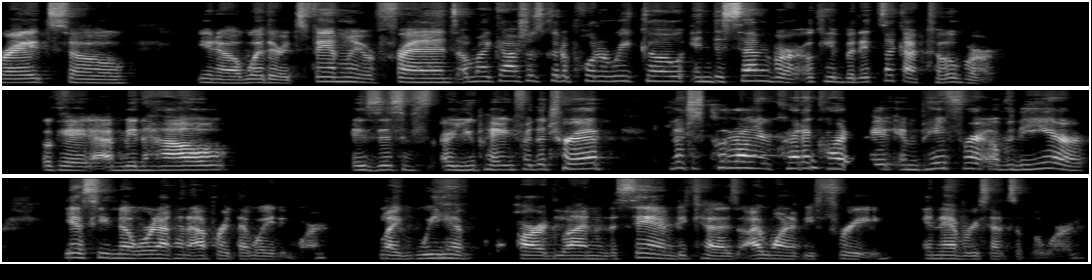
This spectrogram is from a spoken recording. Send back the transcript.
right? So, you know, whether it's family or friends, oh my gosh, let's go to Puerto Rico in December. Okay, but it's like October. Okay, I mean, how is this? Are you paying for the trip? You know, just put it on your credit card and pay for it over the year. Yes, you know, we're not going to operate that way anymore. Like we have hard line in the sand because I want to be free in every sense of the word.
